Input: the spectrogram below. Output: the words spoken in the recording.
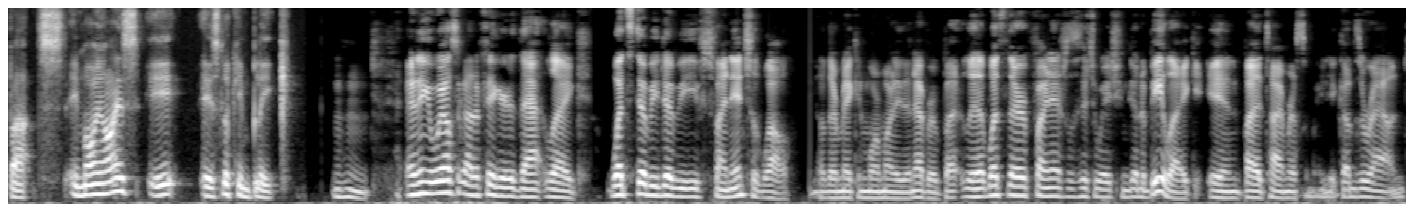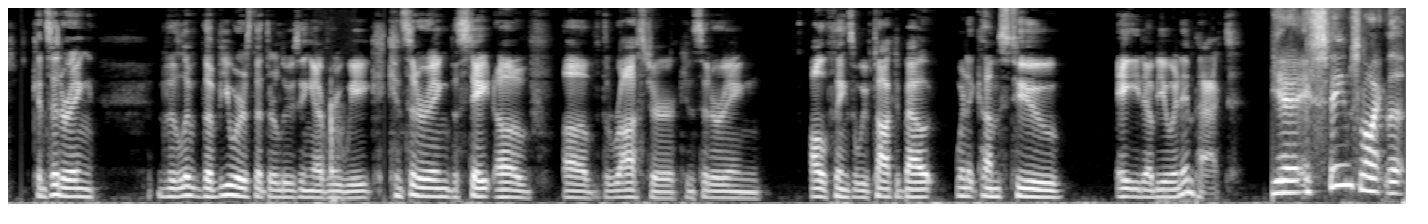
But in my eyes, it it's looking bleak. Mm-hmm. And we also got to figure that like, what's WWE's financial? Well, you know, they're making more money than ever, but what's their financial situation going to be like in by the time WrestleMania comes around? Considering the the viewers that they're losing every week, considering the state of of the roster, considering all the things that we've talked about when it comes to AEW and Impact. Yeah, it seems like that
